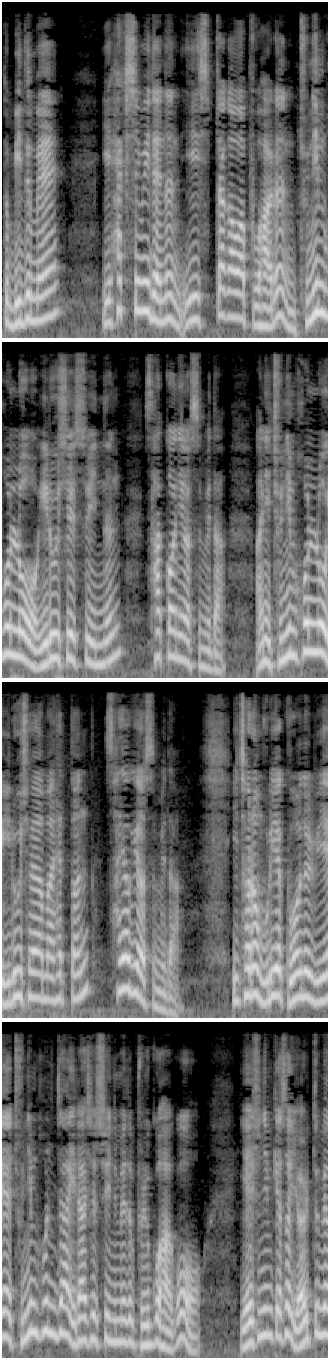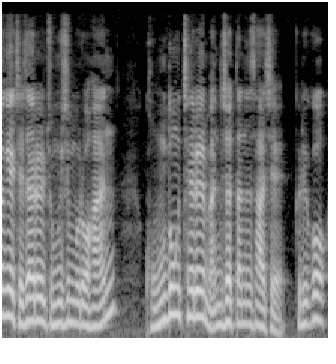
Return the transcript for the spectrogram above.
또 믿음의 이 핵심이 되는 이 십자가와 부활은 주님 홀로 이루실 수 있는 사건이었습니다. 아니, 주님 홀로 이루셔야만 했던 사역이었습니다. 이처럼 우리의 구원을 위해 주님 혼자 일하실 수 있음에도 불구하고 예수님께서 12명의 제자를 중심으로 한 공동체를 만드셨다는 사실, 그리고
